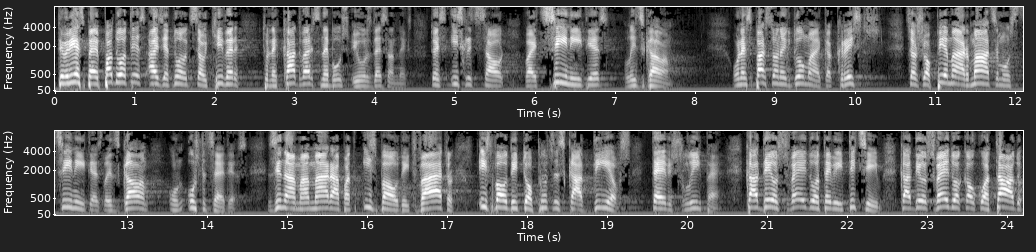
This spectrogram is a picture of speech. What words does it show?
Tev ir iespēja padoties, aiziet nolikt savu ķiveri, tu nekad vairs nebūsi jūras desantnieks. Tu esi izkritis cauri vai cīnīties līdz galam. Un es personīgi domāju, ka Kristus caur šo piemēru māca mūs cīnīties līdz galam un uzticēties. Zināmā mērā pat izbaudīt vētru, izbaudīt to procesu, kā Dievs tevis līpē, kā Dievs veido tevī ticību, kā Dievs veido kaut ko tādu,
